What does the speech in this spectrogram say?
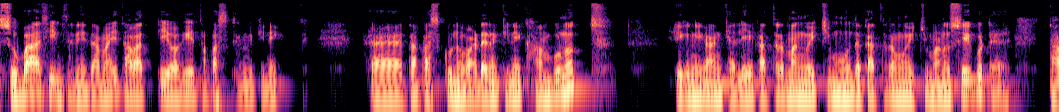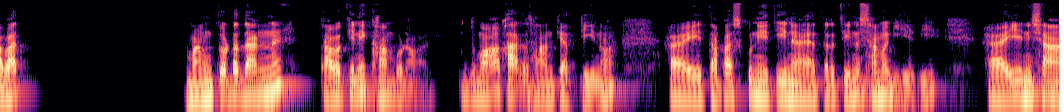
සුභාසින්සනේ තමයි තවත් ඒ වගේ තපස් කරන කෙනෙක් තපස් ගුණ වඩන කෙනෙක් හම්බුනොත් ඒක නිකන් කැලේ කතරමං වෙච්ච මුහුද කතරමං වෙච්ච මිනිසෙකුට තවත් මංතොට දන්න තව කෙනෙක් හම්බුණා වගේ. බුදුමාහාර සාන්තියක් තියෙනවා. ඒ තපස් ගුණේ තියෙන අතර තියෙන සමගියේදී ඒ නිසා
